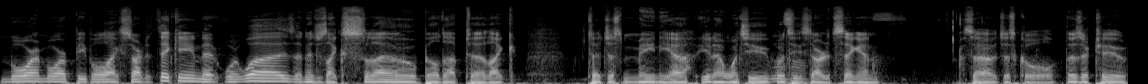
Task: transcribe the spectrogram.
more and more people like started thinking that it was, and then just like slow build up to like to just mania. You know, once you once he mm-hmm. started singing. So just cool. Those are two,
